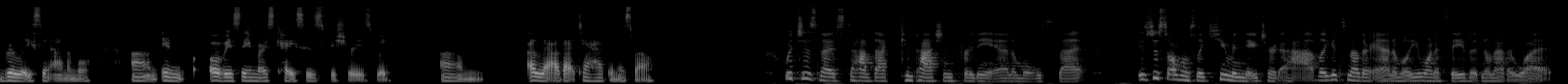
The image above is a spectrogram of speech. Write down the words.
release an animal. Um, in obviously, most cases, fisheries would um, allow that to happen as well. Which is nice to have that compassion for the animals that is just almost like human nature to have. Like it's another animal, you want to save it no matter what.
